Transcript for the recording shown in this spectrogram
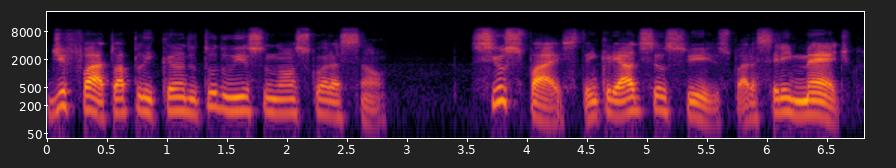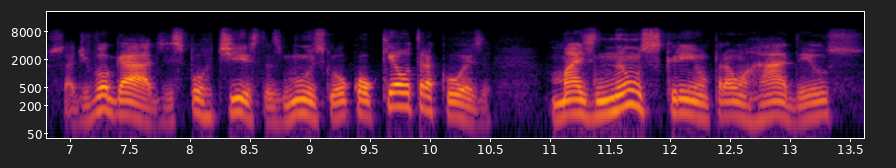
de fato, aplicando tudo isso no nosso coração, se os pais têm criado seus filhos para serem médicos, advogados, esportistas, músicos ou qualquer outra coisa, mas não os criam para honrar a Deus,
